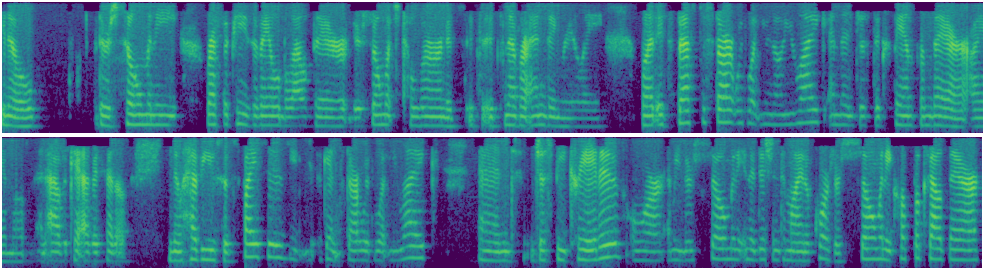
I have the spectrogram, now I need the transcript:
You know, there's so many recipes available out there. There's so much to learn. It's it's it's never ending really. But it's best to start with what you know you like and then just expand from there. I am a, an advocate, as I said, of you know heavy use of spices. You again start with what you like and just be creative. Or I mean, there's so many. In addition to mine, of course, there's so many cookbooks out there.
